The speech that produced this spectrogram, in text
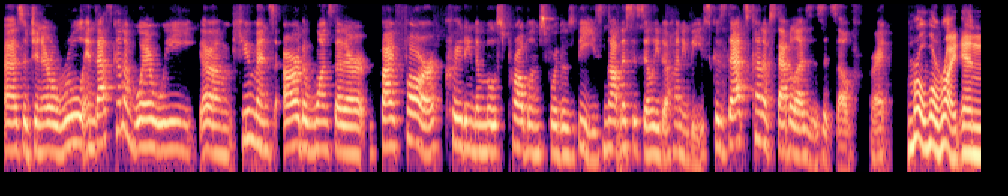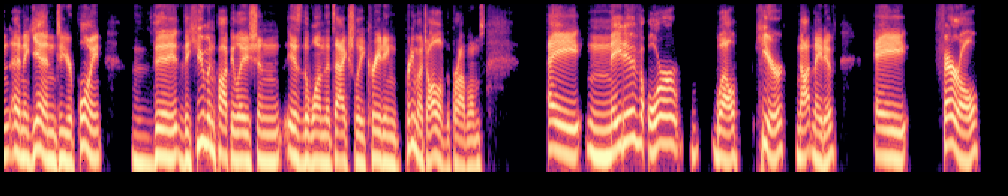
as a general rule and that's kind of where we um, humans are the ones that are by far creating the most problems for those bees not necessarily the honeybees because that's kind of stabilizes itself right? Well, well right and and again to your point the the human population is the one that's actually creating pretty much all of the problems. A native or well here not native a feral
